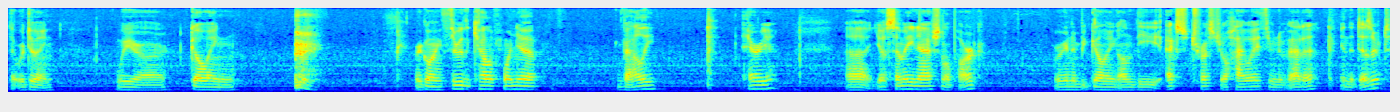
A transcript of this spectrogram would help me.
that we're doing. We are going we're going through the California Valley area, uh, Yosemite National Park. We're going to be going on the extraterrestrial highway through Nevada in the desert,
